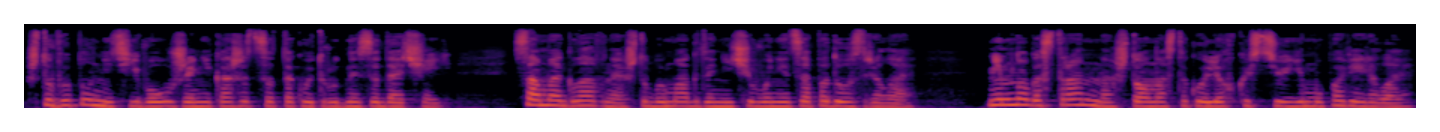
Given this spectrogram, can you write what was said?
что выполнить его уже не кажется такой трудной задачей. Самое главное, чтобы Магда ничего не заподозрила. Немного странно, что она с такой легкостью ему поверила.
